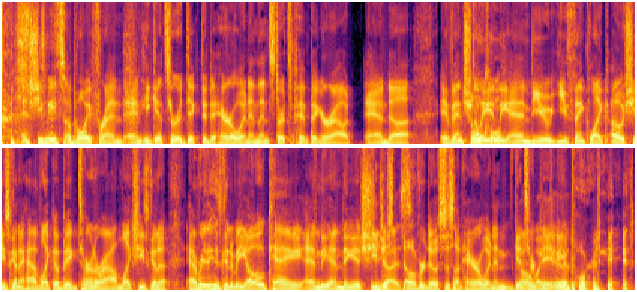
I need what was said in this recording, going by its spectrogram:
and she meets a boyfriend and he gets her addicted to heroin and then starts pimping her out. And uh, eventually, Oh, cool. in the end, you you think like, oh, she's gonna have like a big turnaround, like she's gonna everything's gonna be okay. And the ending is she, She just dies. overdoses on heroin and gets Oh her baby God. aborted.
